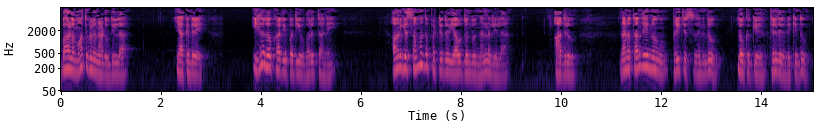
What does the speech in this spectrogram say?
ಬಹಳ ಮಾತುಗಳನ್ನಾಡುವುದಿಲ್ಲ ಯಾಕೆಂದರೆ ಇಹಲೋಕಾಧಿಪತಿಯು ಬರುತ್ತಾನೆ. ಅವನಿಗೆ ಸಂಬಂಧಪಟ್ಟದ್ದು ಯಾವುದೊಂದು ನನ್ನಲ್ಲಿಲ್ಲ. ಆದರೂ ನನ್ನ ತಂದೆಯನ್ನು ಪ್ರೀತಿಸುತ್ತೇನೆಂದು ಲೋಕಕ್ಕೆ ತಿಳಿದಿರಬೇಕೆಂದು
